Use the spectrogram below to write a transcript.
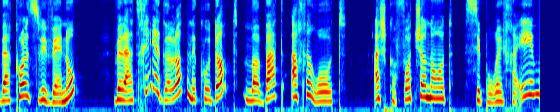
והכל סביבנו, ולהתחיל לגלות נקודות מבט אחרות, השקפות שונות, סיפורי חיים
